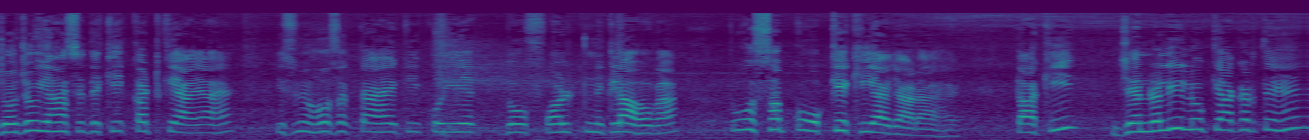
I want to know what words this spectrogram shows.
जो जो यहाँ से देखिए कट के आया है। इसमें हो सकता है कि कोई एक दो फॉल्ट निकला होगा तो वो सबको ओके किया जा रहा है, ताकि जनरली लोग क्या करते हैं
